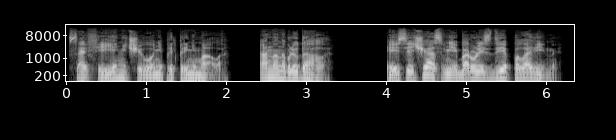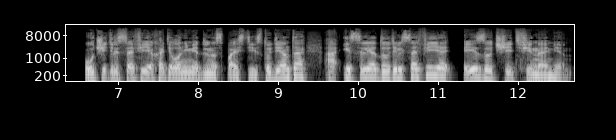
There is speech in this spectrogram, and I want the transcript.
София ничего не предпринимала. Она наблюдала. И сейчас в ней боролись две половины. Учитель София хотела немедленно спасти студента, а исследователь София – изучить феномен.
